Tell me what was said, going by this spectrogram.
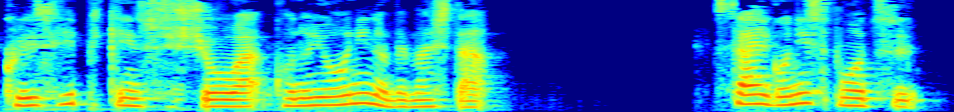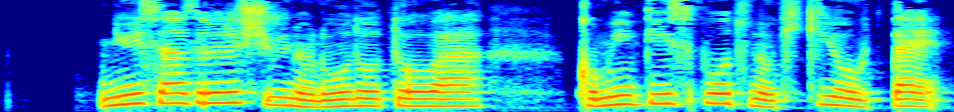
クリス・ヒピキンス首相はこのように述べました。最後にスポーツ。ニューサーズウェル州の労働党は、コミュニティスポーツの危機を訴え、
